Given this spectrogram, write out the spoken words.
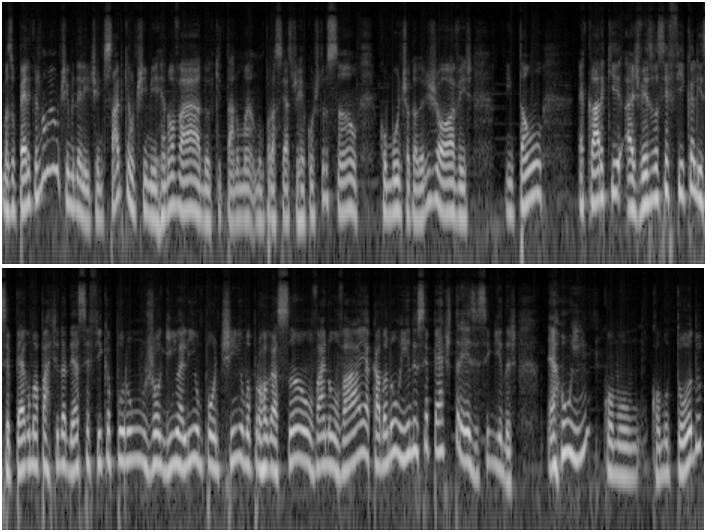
Mas o Pelicans não é um time da elite. A gente sabe que é um time renovado, que está num processo de reconstrução, com muitos jogadores jovens. Então, é claro que às vezes você fica ali, você pega uma partida dessa, você fica por um joguinho ali, um pontinho, uma prorrogação, vai, não vai, acaba não indo e você perde 13 seguidas. É ruim como, como todo,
